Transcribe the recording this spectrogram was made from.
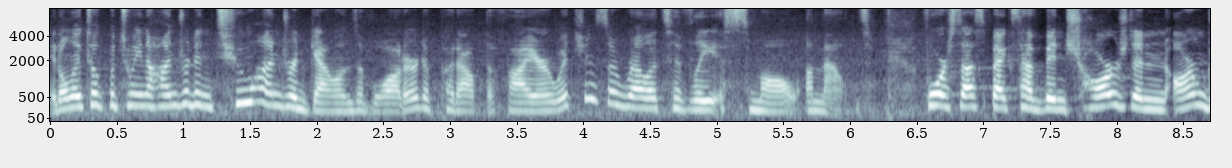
It only took between 100 and 200 gallons of water to put out the fire, which is a relatively small amount. Four suspects have been charged in armed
